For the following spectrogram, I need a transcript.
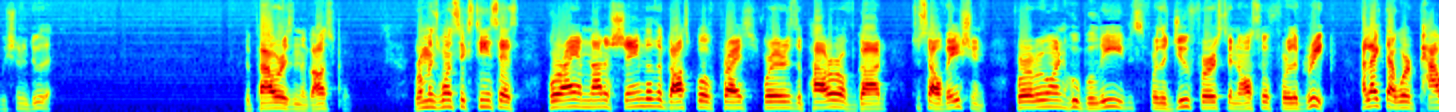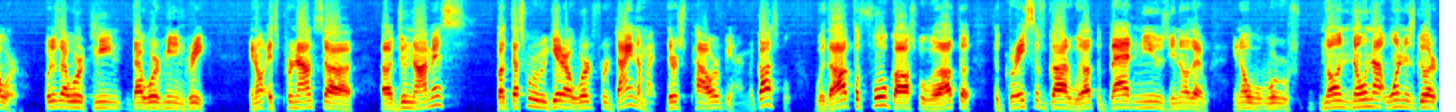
we shouldn't do that. The power is in the gospel. Romans 1.16 says, For I am not ashamed of the gospel of Christ, for it is the power of God to salvation for everyone who believes, for the Jew first and also for the Greek. I like that word power. What does that word mean? That word mean in Greek? You know, it's pronounced uh, uh, dunamis, but that's where we get our word for dynamite. There's power behind the gospel. Without the full gospel, without the, the grace of God, without the bad news, you know that you know we're, no no not one is good.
